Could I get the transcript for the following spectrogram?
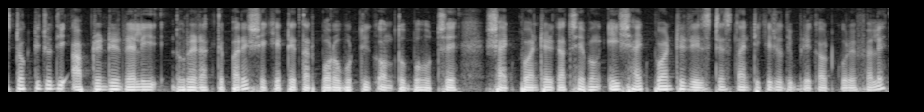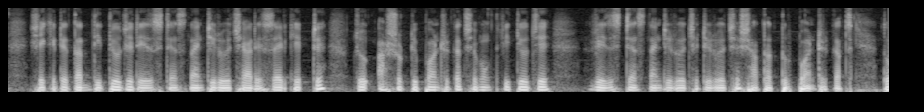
স্টকটি যদি আপট্রেন্ডের র্যালি ধরে রাখতে পারে, সেক্ষেত্রে তার পরবর্তী গন্তব্য হচ্ছে ষাট পয়েন্টের কাছে এবং এই ষাট পয়েন্টের রেজিস্ট্যান্স নাইনটিকে যদি ব্রেকআউট করে ফেলে, সেক্ষেত্রে তার দ্বিতীয় যে রেজিস্ট্যান্স নাইনটি রয়েছে আরএসআইয়ের ক্ষেত্রে আটষট্টি পয়েন্টের কাছে এবং তৃতীয় যে রেজিস্ট্যান্স লাইনটি রয়েছে, এটি রয়েছে সাতাত্তর পয়েন্টের কাছে। তো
